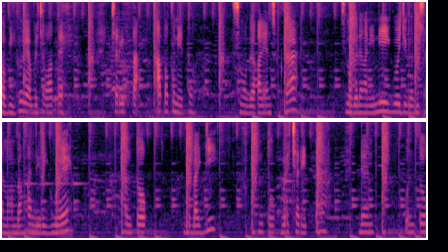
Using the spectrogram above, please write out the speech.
hobi gue ya berceloteh. Cerita apa pun itu. Semoga kalian suka. Semoga dengan ini gue juga bisa mengembangkan diri gue untuk berbagi untuk bercerita dan untuk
